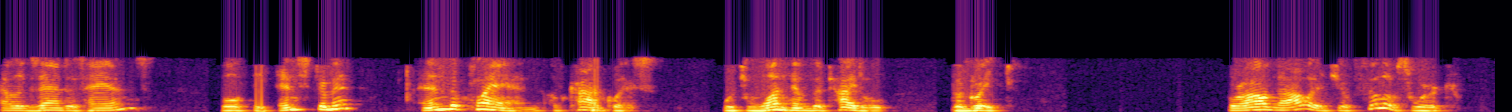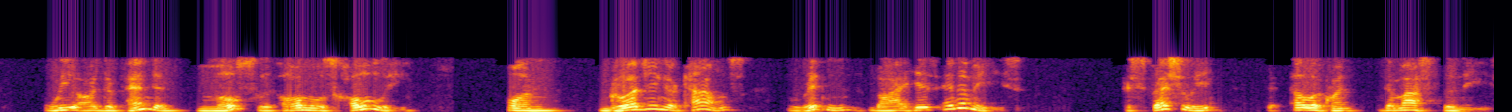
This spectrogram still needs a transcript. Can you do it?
Alexander's hands both the instrument and the plan of conquest, which won him the title the Great. For our knowledge of Philip's work, we are dependent mostly, almost wholly, on grudging accounts written by his enemies, especially the eloquent Demosthenes.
